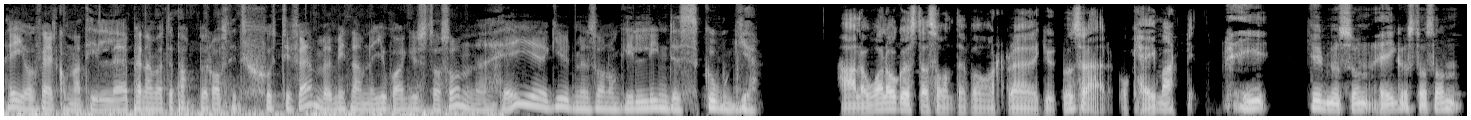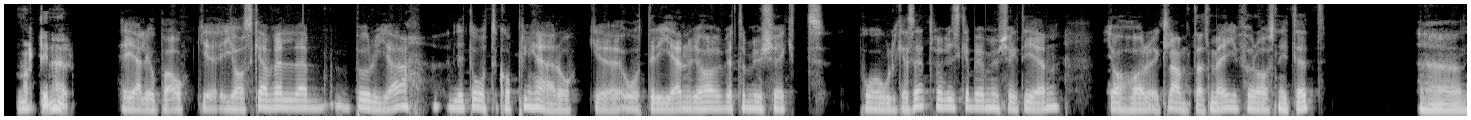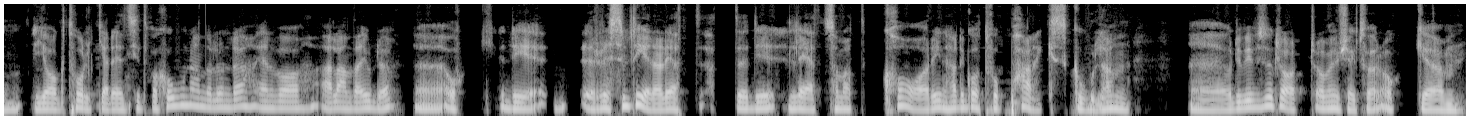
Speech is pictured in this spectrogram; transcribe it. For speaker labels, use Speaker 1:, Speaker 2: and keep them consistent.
Speaker 1: Hej och välkomna till eh, Penna möter papper avsnitt 75. Mitt namn är Johan Gustafsson. Hej Gudmundsson och Lindeskog.
Speaker 2: Hallå, hallå Gustafsson, det var uh, Gudmundsson här och hej Martin.
Speaker 3: Hej Gudmundsson, hej Gustafsson, Martin här.
Speaker 1: Hej allihopa och eh, jag ska väl börja lite återkoppling här och återigen, vi har bett om ursäkt på olika sätt, men vi ska be om ursäkt igen. Jag har klantat mig för avsnittet. Eh, jag tolkade en situation annorlunda än vad alla andra gjorde. Eh, och det resulterade i att, att det lät som att Karin hade gått på Parkskolan. Eh, och det blev vi såklart om ursäkt för. Och, ehm,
